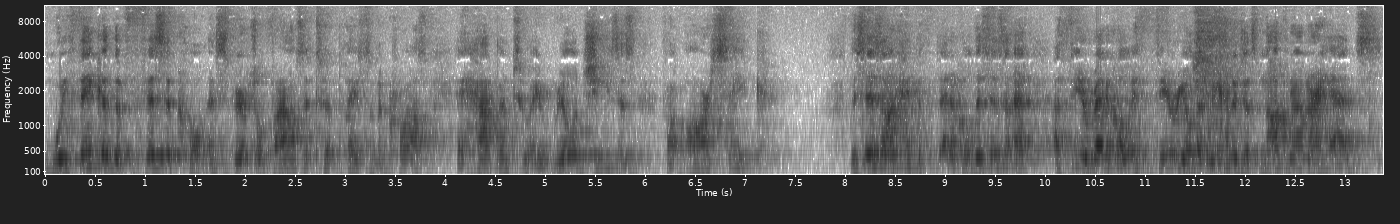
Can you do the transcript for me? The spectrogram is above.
we think of the physical and spiritual violence that took place on the cross, it happened to a real Jesus for our sake. This isn't a hypothetical. This isn't a, a theoretical, ethereal that we kind of just knock around our heads.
